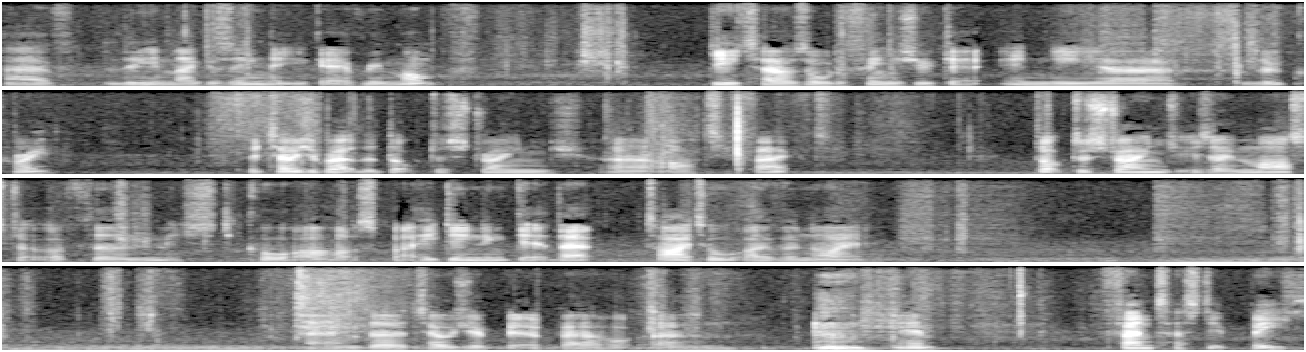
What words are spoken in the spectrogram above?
have the magazine that you get every month. Details all the things you get in the uh, Loot Crate. It tells you about the Doctor Strange uh, artifact Doctor Strange is a master of the mystical arts, but he didn't get that title overnight. And uh, tells you a bit about um, him. Fantastic Beasts.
